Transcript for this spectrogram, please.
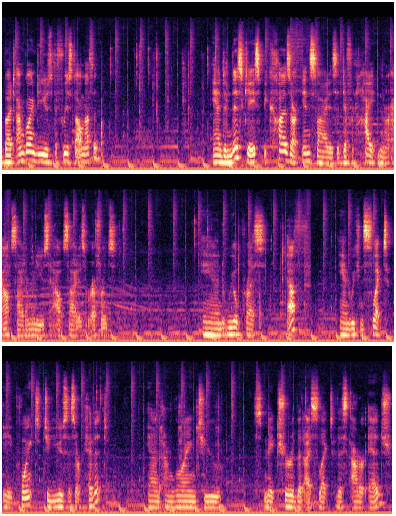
But I'm going to use the freestyle method. And in this case, because our inside is a different height than our outside, I'm going to use the outside as a reference. And we'll press F, and we can select a point to use as our pivot. And I'm going to make sure that I select this outer edge.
